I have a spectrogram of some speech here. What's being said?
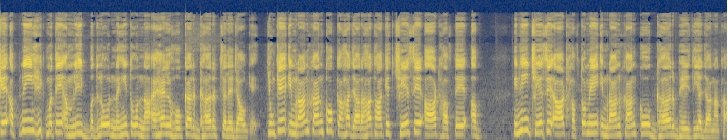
कि अपनी हमत अमली बदलो, नहीं तो नाअहल होकर घर चले जाओगे। क्योंकि इमरान खान को कहा जा रहा था कि छः से आठ हफ़्ते अब, इन्हीं छः से आठ हफ्तों में इमरान खान को घर भेज दिया जाना था।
